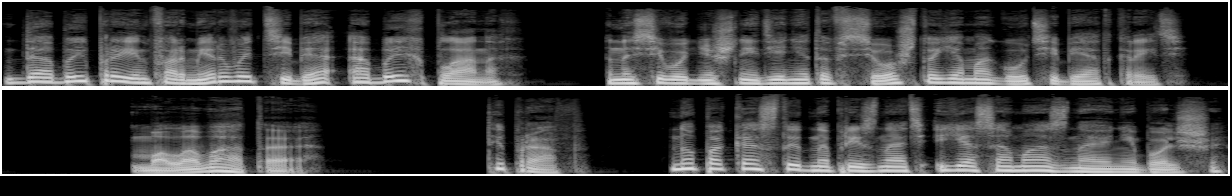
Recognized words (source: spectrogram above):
дабы проинформировать тебя об их планах. На сегодняшний день это все, что я могу тебе открыть. Маловато. Ты прав. Но пока стыдно признать, я сама знаю не больше,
